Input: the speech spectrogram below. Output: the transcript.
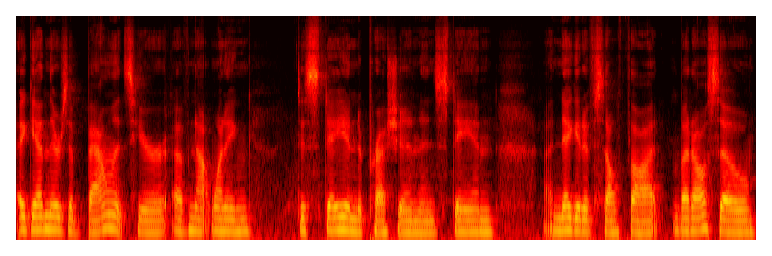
again there's a balance here of not wanting to stay in depression and stay in uh, negative self-thought but also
